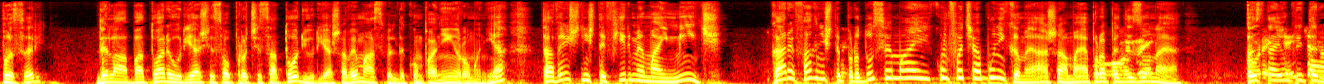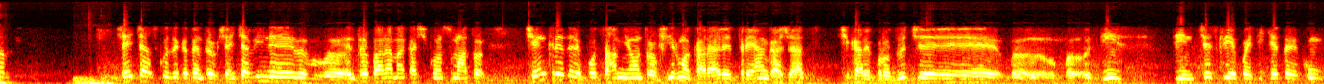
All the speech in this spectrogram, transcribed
păsări, de la abatoare uriașe sau procesatori uriași, avem astfel de companii în România, dar avem și niște firme mai mici care fac niște produse mai, cum făcea bunica mea, așa, mai aproape Corect. de zona aia. Ăsta e un criteriu. Și aici, scuze că te întreb, și aici vine uh, întrebarea mea ca și consumator. Ce încredere pot să am eu într-o firmă care are trei angajați și care produce uh, uh, din, din ce scrie pe etichetă cum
